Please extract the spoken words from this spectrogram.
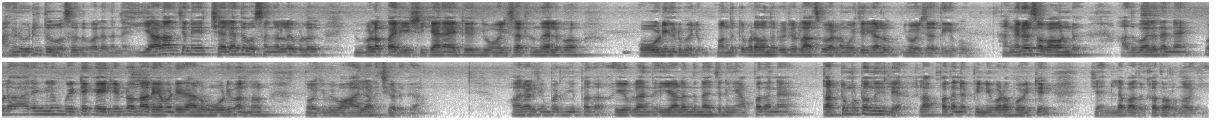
അങ്ങനെ ഒരു ദിവസം ഇതുപോലെ തന്നെ. ഇയാളാണെന്ന് വെച്ചിട്ടുണ്ടെങ്കിൽ ചില ദിവസങ്ങളിൽ ഇവൾ ഇവളെ പരീക്ഷിക്കാനായിട്ട് ജോലി സ്ഥലത്ത് നിന്ന് ചിലപ്പോൾ ഓടി ഇങ്ങോട്ട് വരും. വന്നിട്ട് ഇവിടെ വന്നിട്ട് ഒരു ഗ്ലാസ് വെള്ളം കുടിച്ചിട്ട് ഇയാൾ ജോലി സ്ഥലത്തേക്ക് പോകും. അങ്ങനെ ഒരു സ്വഭാവമുണ്ട്. അതുപോലെ തന്നെ ഇവിടെ ആരെങ്കിലും വീട്ടിൽ കയറ്റിയിട്ടുണ്ടോ എന്ന് അറിയാൻ വേണ്ടി ഒരാൾ ഓടി വന്ന് നോക്കിയപ്പോൾ വാലടച്ച് കിടക്കുക. വാലടച്ചുമ്പോഴത്തേക്ക് ഇപ്പോൾ ഇവിടെ ഇയാൾ എന്തെന്ന് വെച്ചിട്ടുണ്ടെങ്കിൽ അപ്പം തന്നെ തട്ടുമുട്ടൊന്നും ഇല്ല അല്ല അപ്പം തന്നെ പിന്നെ കൂടെ പോയിട്ട് ജനല പതുക്കെ തുറന്നു നോക്കി.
